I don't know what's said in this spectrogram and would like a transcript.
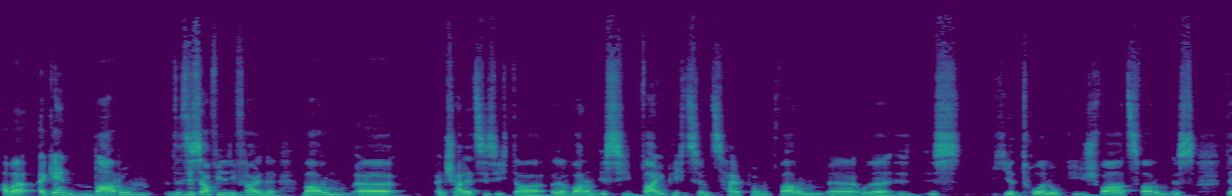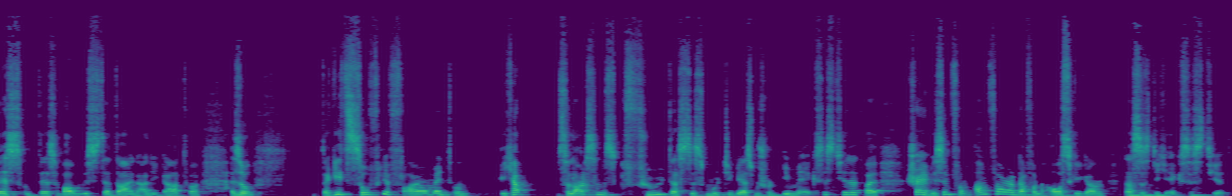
Aber again, warum, das ist auch wieder die Frage, ne? Warum äh, entscheidet sie sich da, äh, warum ist sie weiblich zu dem Zeitpunkt? Warum, äh, oder ist hier Thor Loki schwarz? Warum ist das und das? Warum ist der da ein Alligator? Also, da gibt es so viele Fragen im Moment und ich habe so langsam das Gefühl, dass das Multiversum schon immer existiert hat, weil, schau, wir sind von Anfang an davon ausgegangen, dass es nicht existiert.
